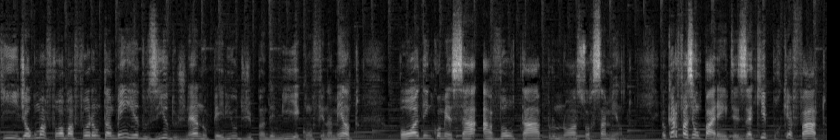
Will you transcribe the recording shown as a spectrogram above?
que de alguma forma foram também reduzidos, né, no período de pandemia e confinamento, podem começar a voltar para o nosso orçamento. Eu quero fazer um parênteses aqui porque é fato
